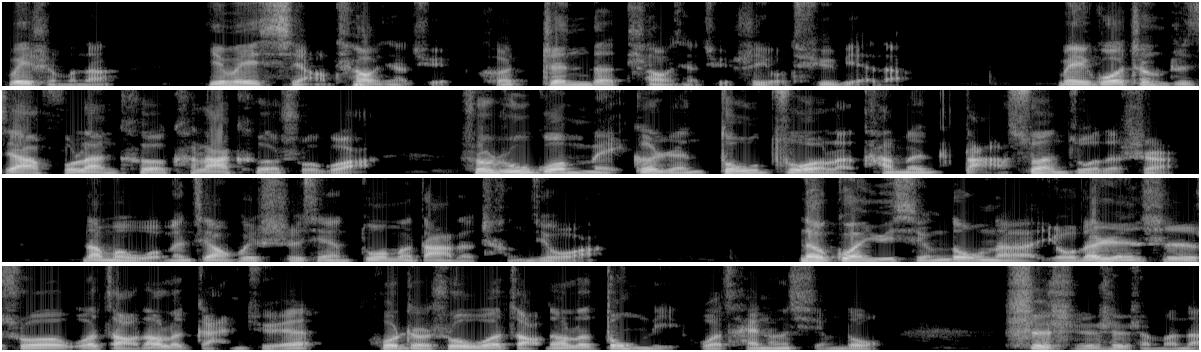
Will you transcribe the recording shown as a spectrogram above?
为什么呢？因为想跳下去和真的跳下去是有区别的。美国政治家弗兰克·克拉克说过啊。说，如果每个人都做了他们打算做的事儿，那么我们将会实现多么大的成就啊！那关于行动呢？有的人是说我找到了感觉，或者说我找到了动力，我才能行动。事实是什么呢？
